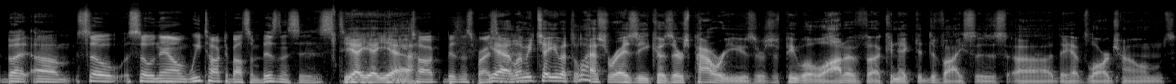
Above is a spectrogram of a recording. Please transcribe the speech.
But um, so so now we talked about some businesses. Too. Yeah, yeah, yeah. you talk business pricing? Yeah, let me tell you about the last Resi because there's power users. There's people a lot of uh, connected devices. Uh, they have large homes,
